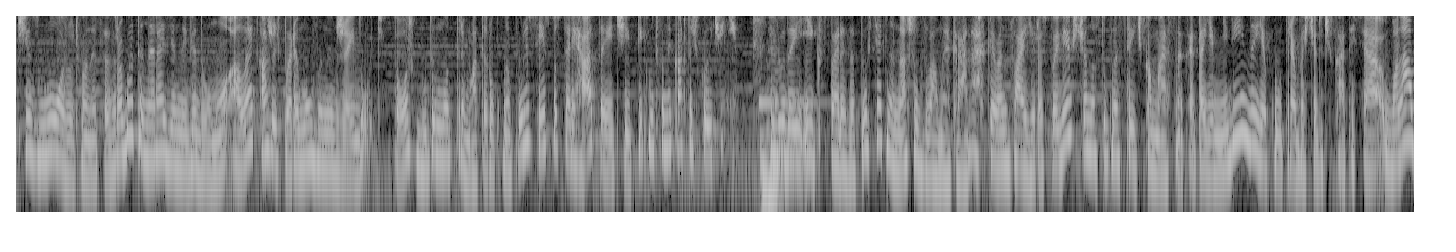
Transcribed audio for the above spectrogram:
Чи зможуть вони це зробити, наразі невідомо, але кажуть, перемовини вже йдуть. Тож будемо тримати руку на пульсі і спостерігати, чи пікнуть вони карточкою чи ні. Людей X перезапустять на наших з вами екранах. Кевін Файгі розповів, що наступна стрічка месники таємні війни, яку треба ще дочекатися, вона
